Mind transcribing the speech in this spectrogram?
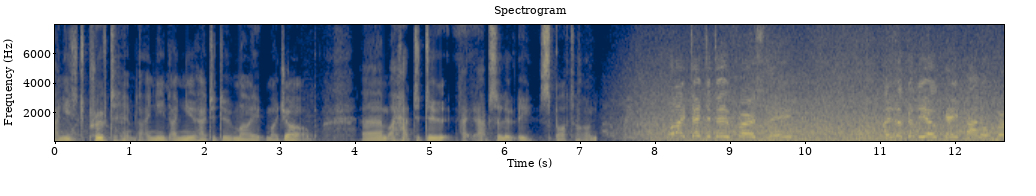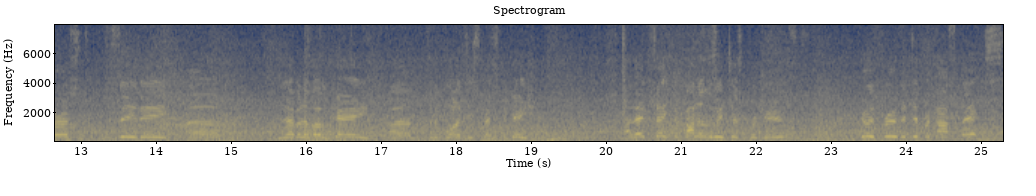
I needed to prove to him that I need I knew how to do my, my job. Um, I had to do absolutely spot on. What I tend to do firstly, I look at the OK panel first to see the um, level of OK um, to the quality specification. I then take the panel that we've just produced, go through the different aspects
